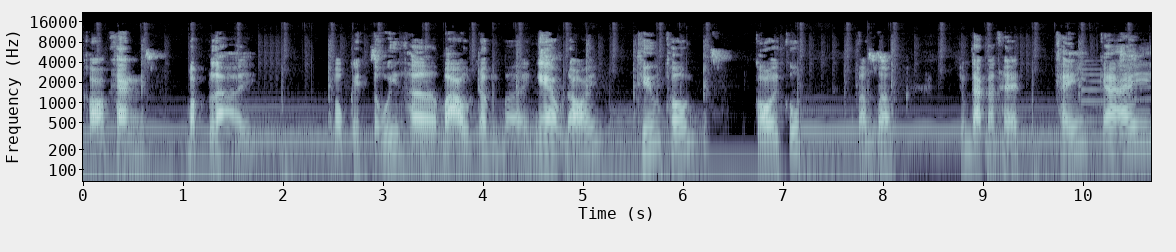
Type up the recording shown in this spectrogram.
Khó khăn, bất lợi, một cái tuổi thơ bao trùm bởi nghèo đói, thiếu thốn, coi cút, vân vân. Chúng ta có thể thấy cái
